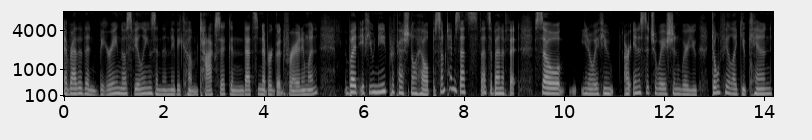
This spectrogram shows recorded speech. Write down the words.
uh, rather than burying those feelings and then they become toxic, and that's never good for anyone. But if you need professional help, sometimes that's that's a benefit. So, you know, if you are in a situation where you don't feel like you can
